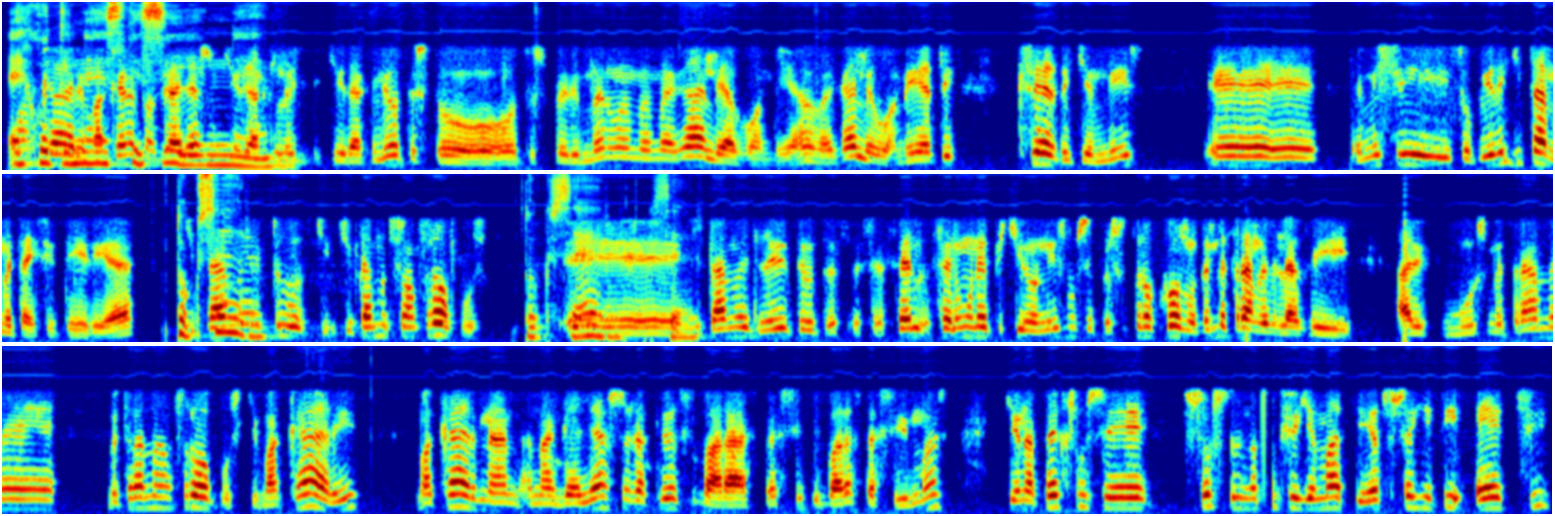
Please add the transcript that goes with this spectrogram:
Έχω μακάρι, την αίσθηση... Μακάρι να το ναι. οι Ηρακλειώτες το, τους περιμένουμε με μεγάλη αγωνία, με μεγάλη αγωνία, γιατί ξέρετε κι εμείς ε, εμείς οι ηθοποιοί δεν κοιτάμε τα εισιτήρια. Το κοιτάμε, ξέρω. Το, κοιτάμε τους ανθρώπους. Το ξέρω. Ε, ξέρω. Κοιτάμε, δηλαδή, το, το, θέλ, θέλουμε να επικοινωνήσουμε σε περισσότερο κόσμο. Δεν μετράμε δηλαδή αριθμούς, μετράμε, μετράμε ανθρώπους. Και μακάρι, μακάρι να, να αγκαλιάσουν Ηρακλείο την παράσταση, την παράστασή μας και να παίξουμε σε σωστό το δυνατό πιο γεμάτη αίθουσα, γιατί έτσι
